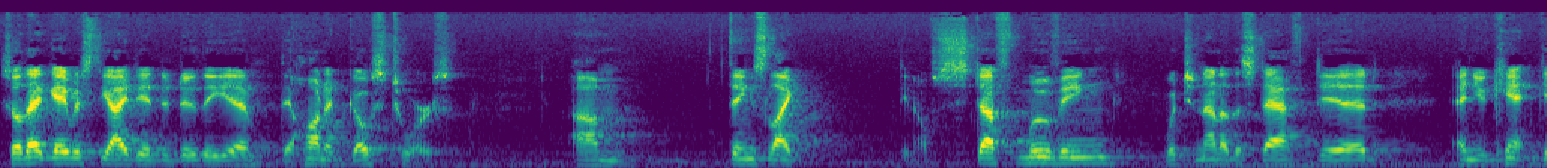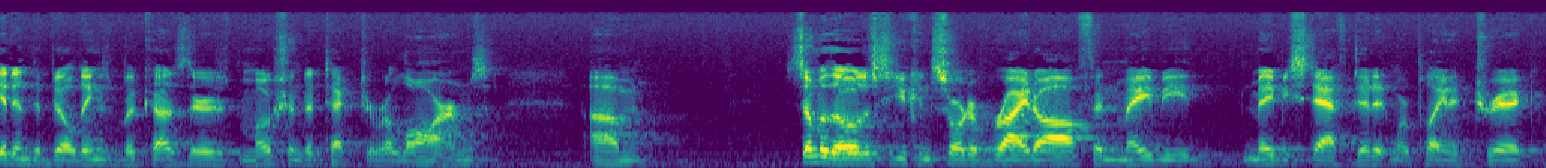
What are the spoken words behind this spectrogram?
So that gave us the idea to do the, uh, the haunted ghost tours. Um, things like, you know, stuff moving, which none of the staff did, and you can't get into buildings because there's motion detector alarms. Um, some of those you can sort of write off and maybe maybe staff did it and we're playing a trick.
